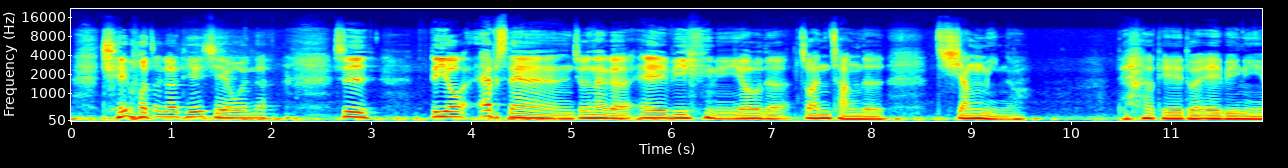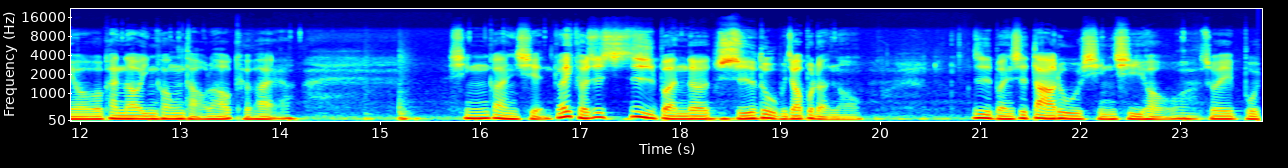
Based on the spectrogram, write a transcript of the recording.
结果这个贴写文的是 d o Epstein，就是那个 AV 女优的专长的乡民啊。不要贴一堆 AV 女优，我看到樱空桃了，好可爱啊！新干线，哎、可是日本的十度比较不冷哦。日本是大陆型气候，所以不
